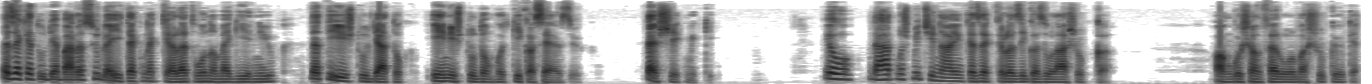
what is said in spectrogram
Ezeket ugyebár a szüleiteknek kellett volna megírniuk, de ti is tudjátok, én is tudom, hogy kik a szerzők. Tessék, Miki. Jó, de hát most mit csináljunk ezekkel az igazolásokkal? Hangosan felolvassuk őket.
